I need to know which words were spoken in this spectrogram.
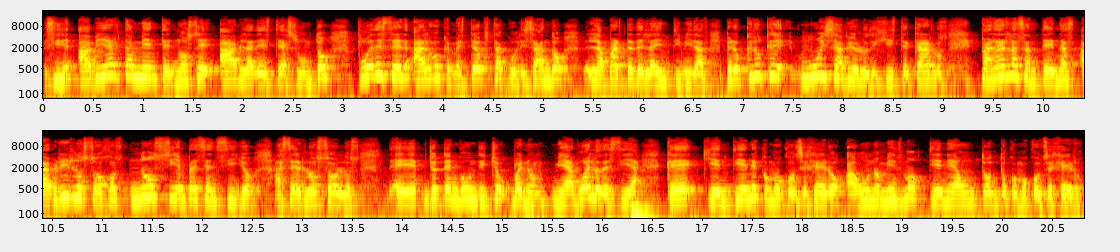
si abiertamente no se habla de este asunto, puede ser algo que me esté obstaculizando la parte de la intimidad. Pero creo que muy sabio lo dijiste, Carlos parar las antenas, abrir los ojos, no siempre es sencillo hacerlo solos. Eh, yo tengo un dicho, bueno, mi abuelo decía que quien tiene como consejero a uno mismo, tiene a un tonto como consejero.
